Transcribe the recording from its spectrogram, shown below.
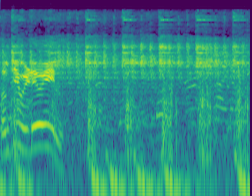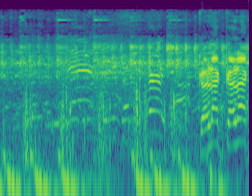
तुमची व्हिडिओ येईल. कडक कडक.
